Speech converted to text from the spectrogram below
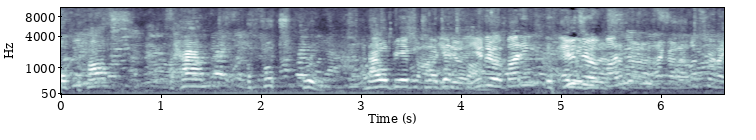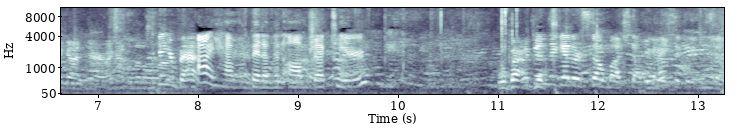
or pass a hand, a foot through, and I will be able to identify. it. You do it, buddy. any You do of it, buddy. I got it. Let's see what I got here. I got a little. Get your bat. I have a bit of an object here. Go back. We've been Yes. together so much that we basically need to.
